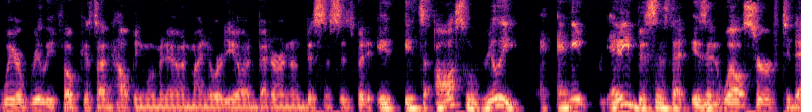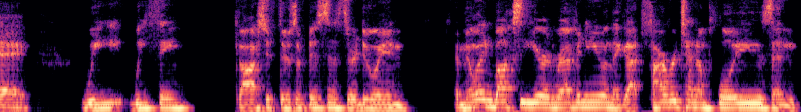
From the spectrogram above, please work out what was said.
we are really focused on helping women-owned, minority-owned, veteran-owned businesses. But it, it's also really any any business that isn't well served today. We we think, gosh, if there's a business they're doing a million bucks a year in revenue and they got five or ten employees and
